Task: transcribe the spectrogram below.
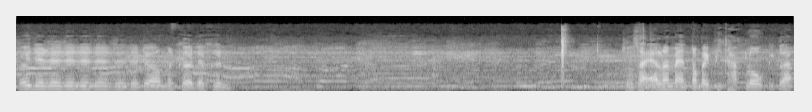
เฮ้ยเดี๋ยวเดี๋ยวเดี๋ยวเดี๋ยวเดี๋ยวเดี๋ยวมันเกิดอะไรขึ้นสงสัยแอลแมนต้องไปพิทักษ์โลกอีกแล้ว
